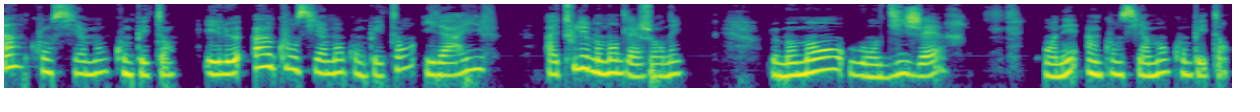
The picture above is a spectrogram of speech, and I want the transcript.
inconsciemment compétent. Et le inconsciemment compétent, il arrive à tous les moments de la journée. Le moment où on digère, on est inconsciemment compétent.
